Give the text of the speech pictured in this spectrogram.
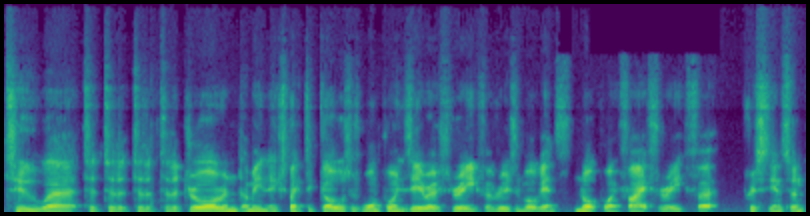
to, uh, to to the to the to the draw, and I mean expected goals was 1.03 for Rosenborg against 0.53 for Kristiansund,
